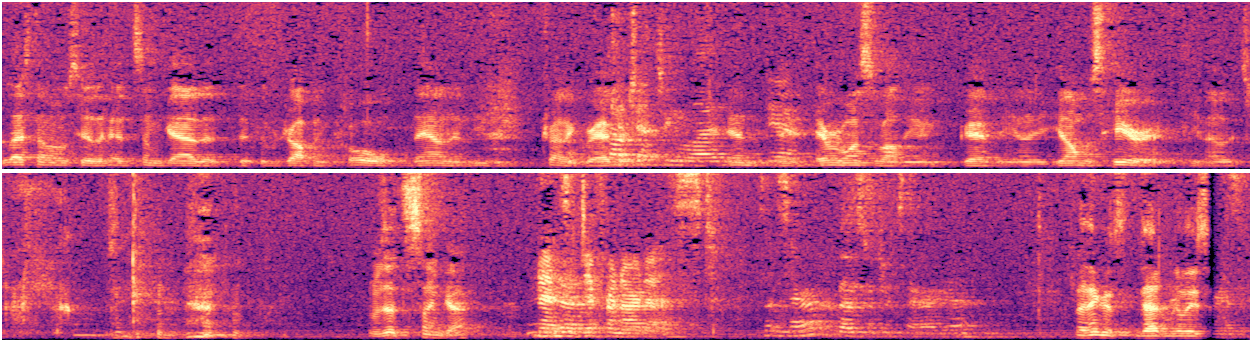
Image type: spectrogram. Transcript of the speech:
last time I was here, they had some guy that, that was dropping coal down and he was trying to grab Not it. catching lead. And, Yeah. and every once in a while, you grab it, you know, you can almost hear it, you know, it's. Was that the same guy? No, it's a different artist. Is that Serra? That's Richard Serra, yeah. I think it's, that really is Or is it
